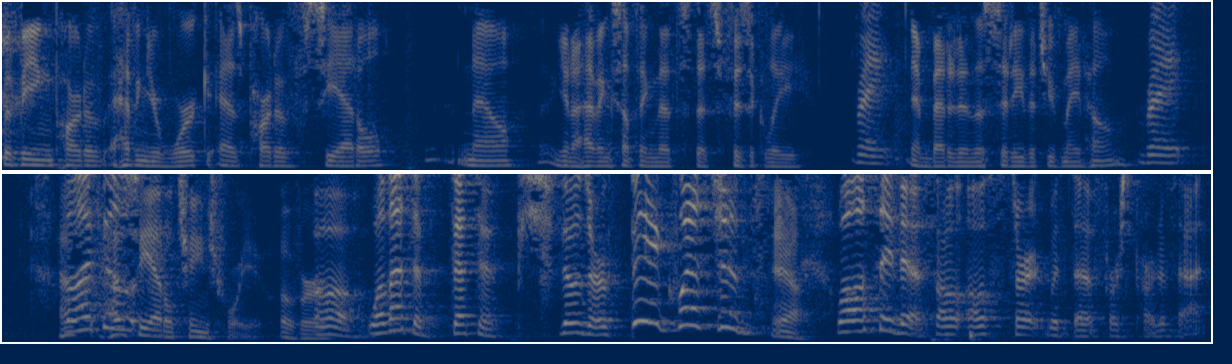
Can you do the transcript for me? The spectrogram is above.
but being part of having your work as part of Seattle now, you know, having something that's that's physically Right, embedded in the city that you've made home. right. How's, well, I feel. how's Seattle changed for you over? Oh, well, that's a that's a those are big questions. Yeah. Well, I'll say this. I'll I'll start with the first part of that,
